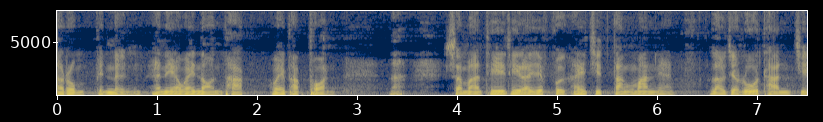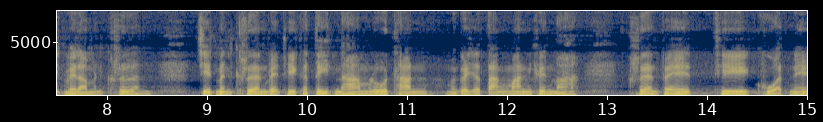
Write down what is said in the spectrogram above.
อารมณ์เป็นหนึ่งอันนี้ไว้นอนพักไว้พักผ่อนนะสมาธิที่เราจะฝึกให้จิตตั้งมั่นเนี่ยเราจะรู้ทันจิตเวลามันเคลื่อน จิตมันเคลื่อนไปที่กระติกน้ำรู้ทัน มันก็จะตั้งมั่นขึ้นมา เคลื่อนไปที่ขวดนี้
